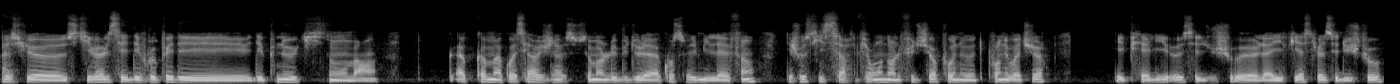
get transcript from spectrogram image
Parce que euh, ce qu'ils veulent, c'est développer des, des, pneus qui sont. Ben, comme à quoi sert justement le but de la course 2000 la F1, des choses qui serviront dans le futur pour nos, pour nos voitures. Et puis Ali, eux, c'est du show, euh, la FIS, c'est du show,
